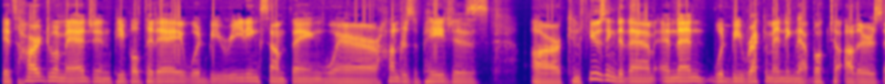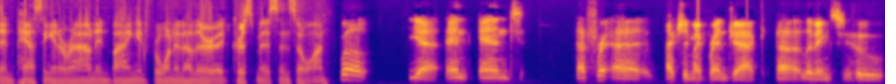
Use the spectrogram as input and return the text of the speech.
it's hard to imagine people today would be reading something where hundreds of pages are confusing to them and then would be recommending that book to others and passing it around and buying it for one another at christmas and so on Well, yeah, and and fr- uh, actually, my friend Jack uh, Livings, who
